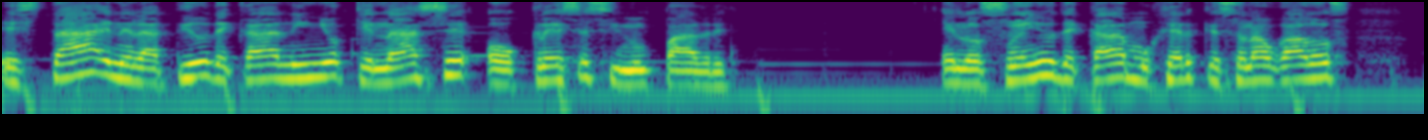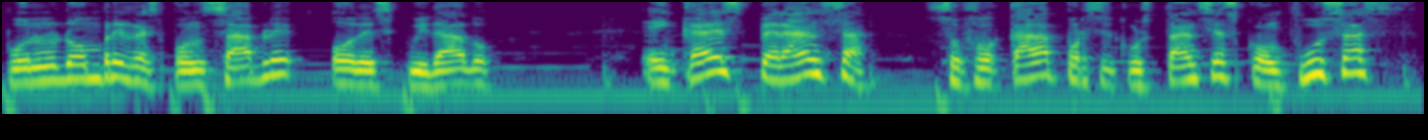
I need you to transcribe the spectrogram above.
Está en el latido de cada niño que nace o crece sin un padre. En los sueños de cada mujer que son ahogados por un hombre irresponsable o descuidado. En cada esperanza sofocada por circunstancias confusas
